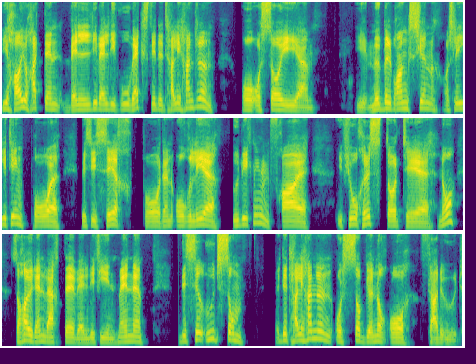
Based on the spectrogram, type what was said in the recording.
Vi har jo hatt en veldig veldig god vekst i detaljhandelen, og også i, uh, i møbelbransjen og slike ting. På, hvis vi ser på den årlige utviklingen fra uh, i fjor høst og til nå, så har jo den vært veldig fin. Men det ser ut som detaljhandelen også begynner å flate ut.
